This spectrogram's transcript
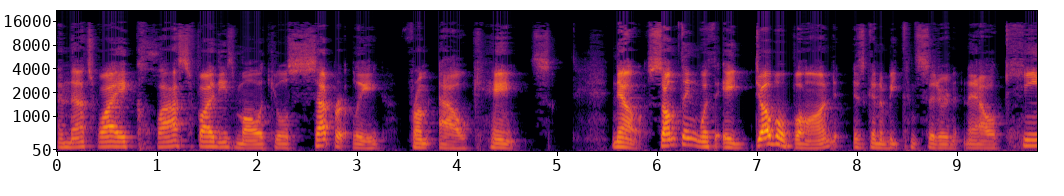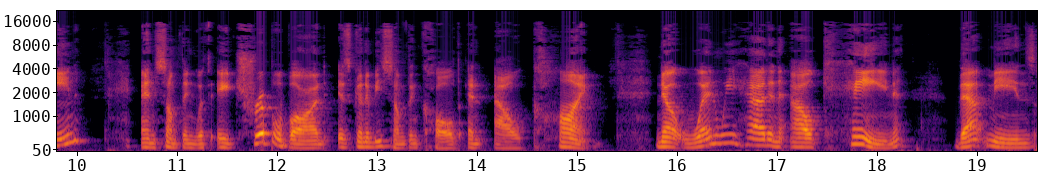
and that's why I classify these molecules separately from alkanes. Now, something with a double bond is going to be considered an alkene, and something with a triple bond is going to be something called an alkyne. Now, when we had an alkane, that means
